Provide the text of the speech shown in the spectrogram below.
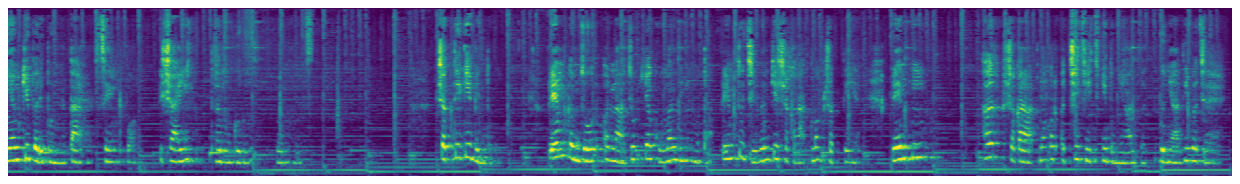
नियम की परिपूर्णता है सेंट पॉल ईसाई धर्मगुरु शक्ति के बिंदु। प्रेम कमज़ोर और नाजुक या कोमल नहीं होता। प्रेम तो जीवन की सकारात्मक शक्ति है। प्रेम ही हर सकारात्मक और अच्छी चीज़ की बुनियाद बुनियादी वजह है।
